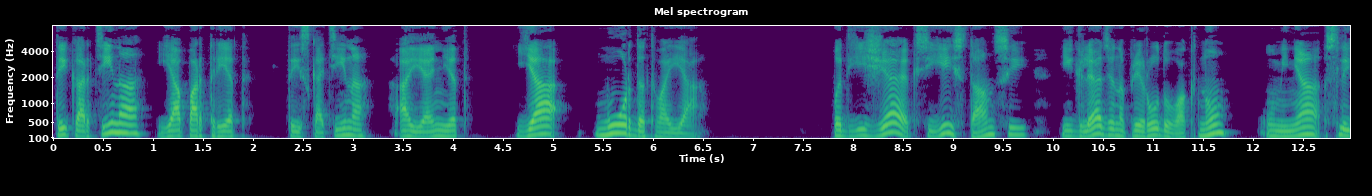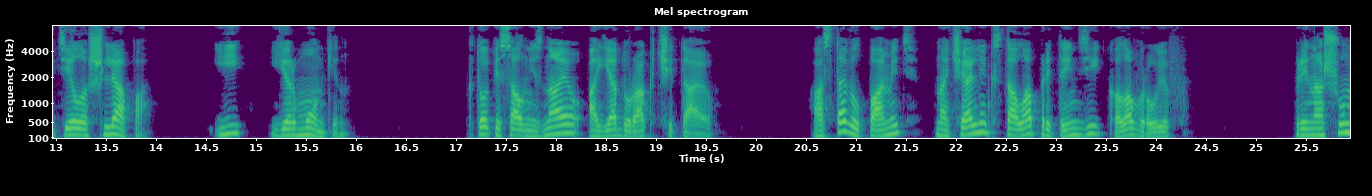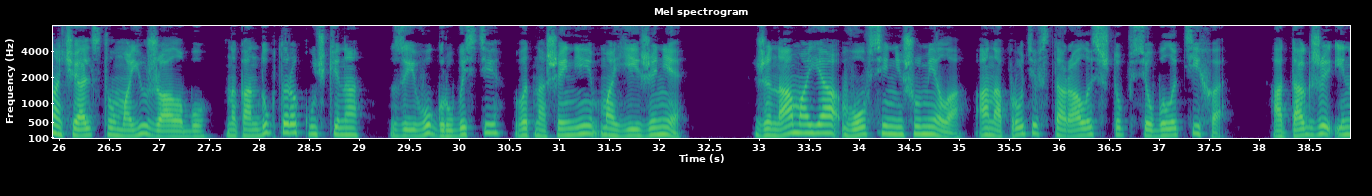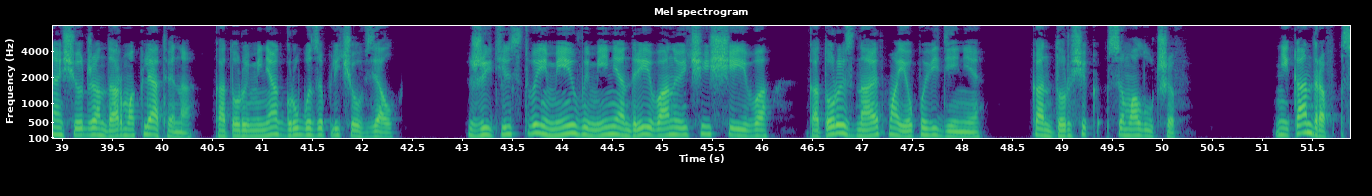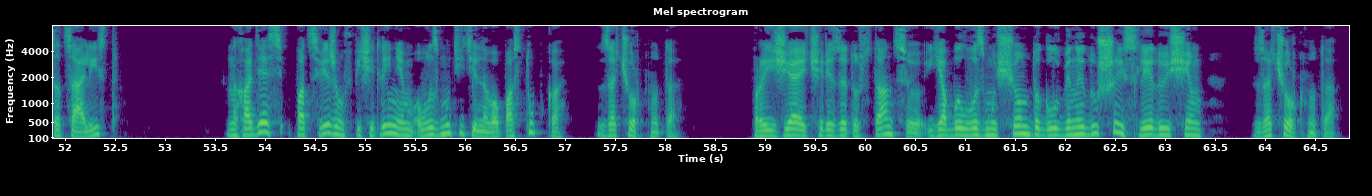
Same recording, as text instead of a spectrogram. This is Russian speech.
«Ты картина, я портрет, ты скотина, а я нет, я морда твоя». Подъезжая к сией станции и глядя на природу в окно, у меня слетела шляпа и Ермонкин. Кто писал, не знаю, а я, дурак, читаю. Оставил память начальник стола претензий Коловроев. Приношу начальству мою жалобу на кондуктора Кучкина за его грубости в отношении моей жене. Жена моя вовсе не шумела, а напротив старалась, чтоб все было тихо, а также и насчет жандарма Клятвина, который меня грубо за плечо взял. Жительство имею в имении Андрея Ивановича Ищеева, который знает мое поведение. Конторщик Самолучшев. Никандров – социалист. Находясь под свежим впечатлением возмутительного поступка, зачеркнуто. Проезжая через эту станцию, я был возмущен до глубины души следующим зачеркнуто.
